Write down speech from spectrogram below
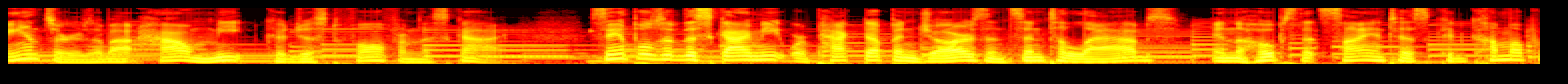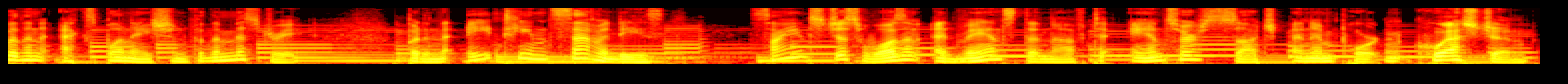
answers about how meat could just fall from the sky. Samples of the sky meat were packed up in jars and sent to labs in the hopes that scientists could come up with an explanation for the mystery. But in the 1870s, science just wasn't advanced enough to answer such an important question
